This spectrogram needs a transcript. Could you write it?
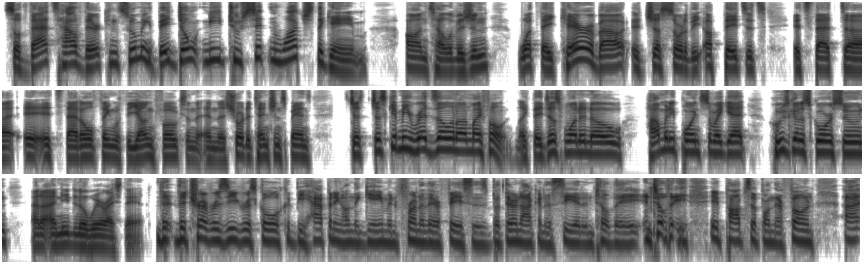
so that's how they're consuming. They don't need to sit and watch the game on television. What they care about it's just sort of the updates. It's it's that uh, it's that old thing with the young folks and the, and the short attention spans just just give me red zone on my phone. Like they just want to know how many points do I get? Who's going to score soon? And I need to know where I stand. The, the Trevor Zegras goal could be happening on the game in front of their faces, but they're not going to see it until they until they it pops up on their phone. Uh,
